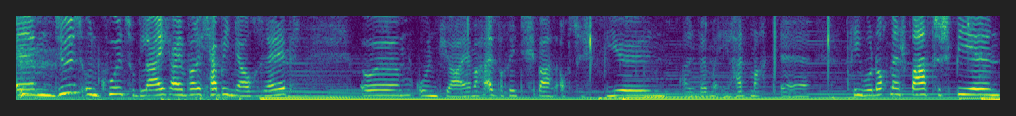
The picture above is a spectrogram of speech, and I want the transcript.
ähm, süß und cool zugleich. Einfach, ich habe ihn ja auch selbst. Ähm, und ja, er macht einfach richtig Spaß auch zu spielen. Also wenn man ihn hat, macht äh, Primo noch mehr Spaß zu spielen.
